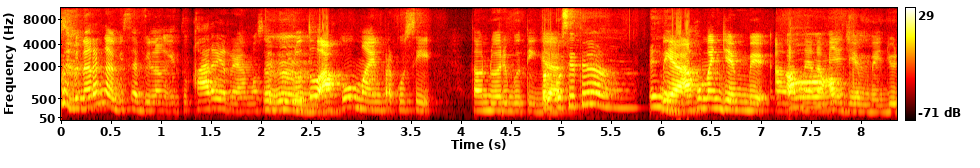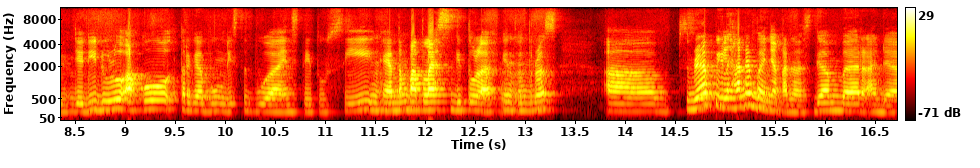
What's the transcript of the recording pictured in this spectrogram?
sebenarnya nggak bisa bilang itu karir ya. Maksudnya dulu tuh aku main perkusi tahun 2003. Perkusi itu yang ini. Iya, aku main djembe, alatnya Oh, namanya oke. djembe. Ju- Jadi dulu aku tergabung di sebuah institusi, Mm-hmm. kayak tempat les gitulah gitu. Terus uh, sebenarnya pilihannya banyak ada les gambar, ada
